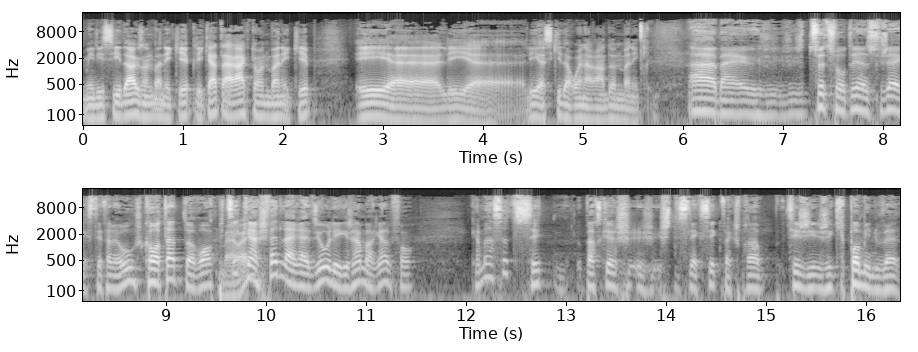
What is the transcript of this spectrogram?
Mais les Sea Dogs ont une bonne équipe, les Cataractes ont une bonne équipe et euh, les, euh, les Huskies de Rouen-Noranda ont une bonne équipe. Ah, ben, j'ai tout de suite sauté le sujet avec Stéphane Roux. Je suis content de te voir. Puis, ben tu sais, ouais. quand je fais de la radio, les gens me regardent et font Comment ça, tu sais Parce que je, je, je suis dyslexique, fait que je prends. Tu sais, j'écris pas mes nouvelles.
